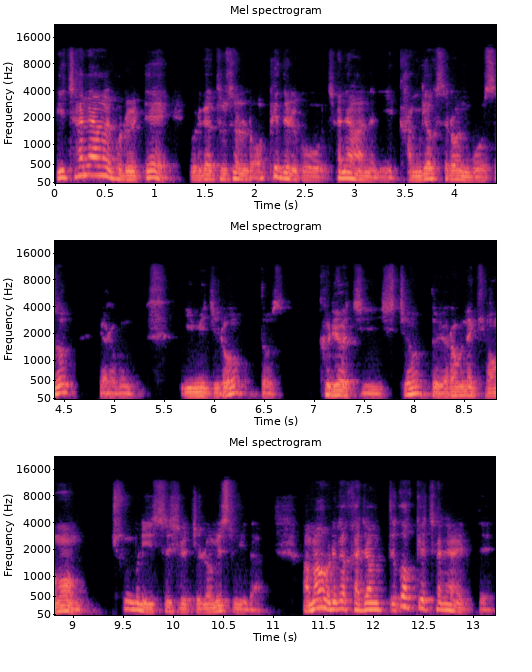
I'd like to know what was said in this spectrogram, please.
이 찬양을 부를 때 우리가 두 손을 높이 들고 찬양하는 이 감격스러운 모습 여러분 이미지로 또 그려지시죠? 또 여러분의 경험 충분히 있으실 줄로 믿습니다. 아마 우리가 가장 뜨겁게 찬양할 때,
